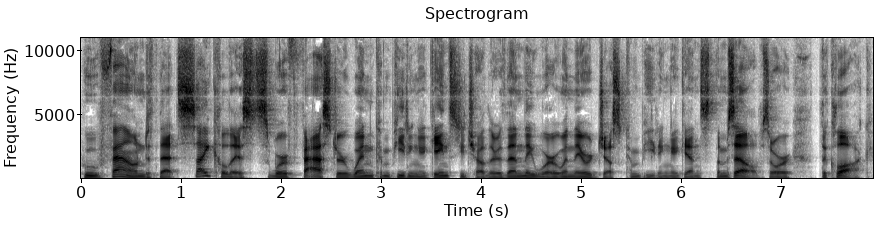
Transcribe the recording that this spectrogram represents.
who found that cyclists were faster when competing against each other than they were when they were just competing against themselves or the clock.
